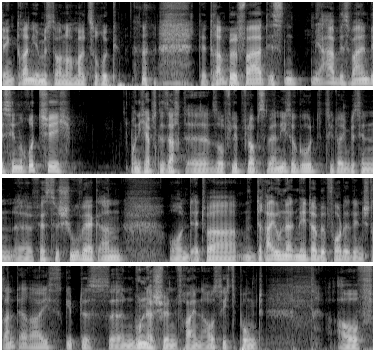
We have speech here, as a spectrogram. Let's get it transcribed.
Denkt dran, ihr müsst auch noch mal zurück. der Trampelpfad ist ja bisweilen ein bisschen rutschig. Und ich habe es gesagt, äh, so Flipflops wären nicht so gut. Zieht euch ein bisschen äh, festes Schuhwerk an. Und etwa 300 Meter bevor du den Strand erreichst, gibt es äh, einen wunderschönen freien Aussichtspunkt auf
